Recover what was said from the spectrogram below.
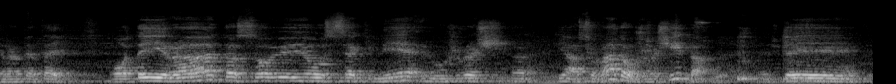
ir apie tai. O tai yra ta Sovijaus sėkmė užrašyta, ją surado užrašyta. Tai e,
